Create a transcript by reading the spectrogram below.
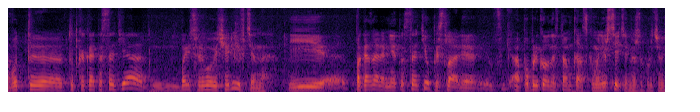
вот э, тут какая-то статья Бориса Львовича Рифтина. И показали мне эту статью, прислали, опубликованную в Тамканском университете, между прочим,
